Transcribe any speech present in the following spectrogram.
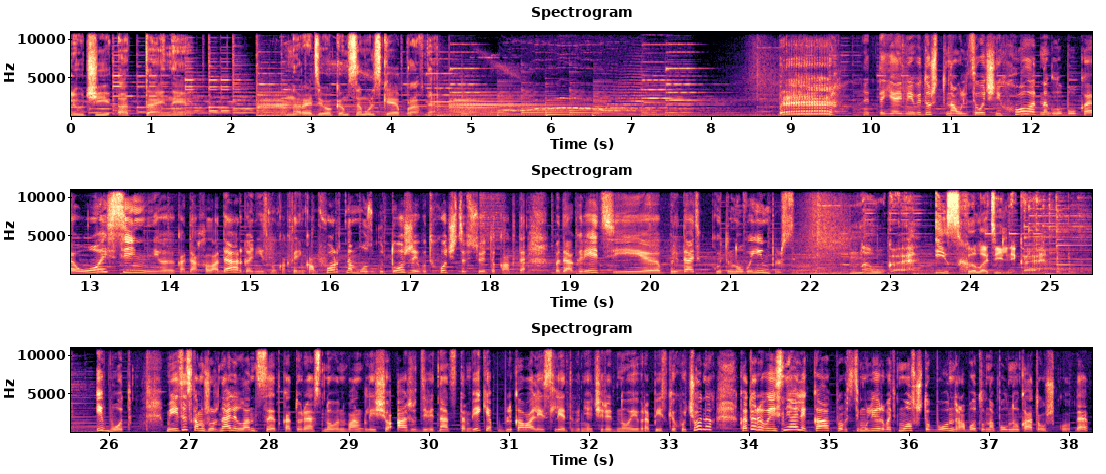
Ключи от тайны. На радио «Комсомольская правда». Бррр. Это я имею в виду, что на улице очень холодно, глубокая осень, когда холода, организму как-то некомфортно, мозгу тоже, и вот хочется все это как-то подогреть и придать какой-то новый импульс. Наука из холодильника. И вот, В медицинском журнале Lancet, который основан в Англии еще аж в 19 веке, опубликовали исследование очередное европейских ученых, которые выясняли, как простимулировать мозг, чтобы он работал на полную катушку. Да?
